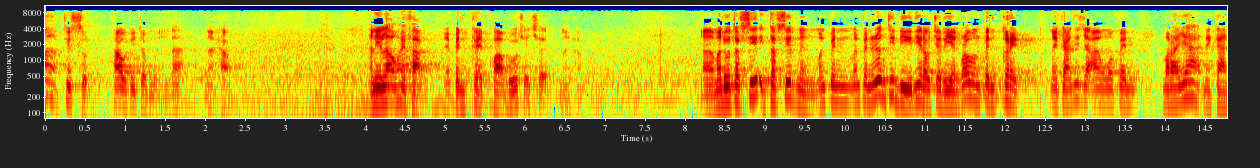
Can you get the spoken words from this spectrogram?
มากที่สุดเท่าที่จะเหมือนได้นะครับ อันนี้เล่าให้ฟังเป็นเกร็ดความรู้เฉยๆนะครับ มาดูตัฟซีรอีกตัฟซีรหนึ่งมันเป็นมันเป็นเรื่องที่ดีที่เราจะเรียน เพราะมันเป็นเกร็ดในการที่จะเอามาเป็นมารยาทในการ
